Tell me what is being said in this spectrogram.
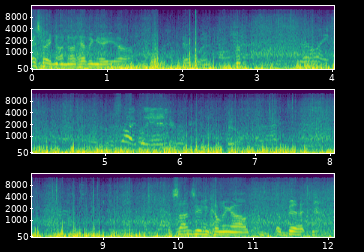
nice right now not having a uh, headwind. Really. A side wind Yeah. The sun's even coming out a bit.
